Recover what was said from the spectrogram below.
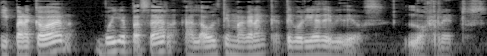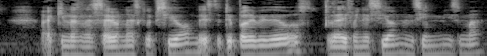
Y para acabar, voy a pasar a la última gran categoría de videos, los retos. Aquí no es necesaria una descripción de este tipo de videos, la definición en sí misma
